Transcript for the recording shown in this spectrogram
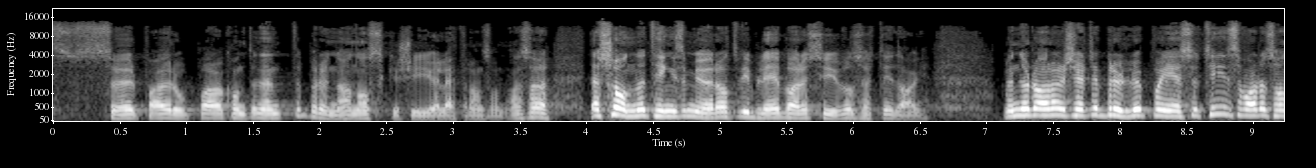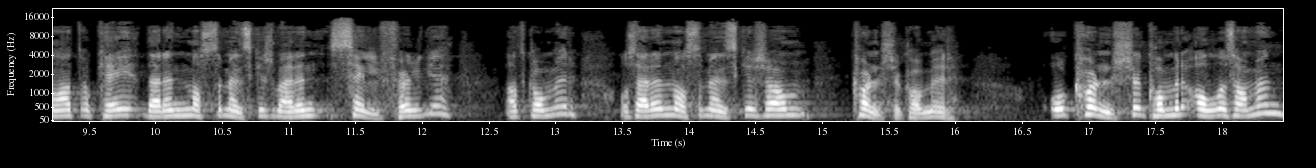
sør på europakontinentet pga. en askesky eller et eller annet sånt. Altså, det er sånne ting som gjør at vi ble bare 77 i dag. Men når du arrangerte bryllup på Jesu tid, så var det sånn at ok, det er en masse mennesker som er en selvfølge at kommer, og så er det en masse mennesker som kanskje kommer. Og kanskje kommer alle sammen.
